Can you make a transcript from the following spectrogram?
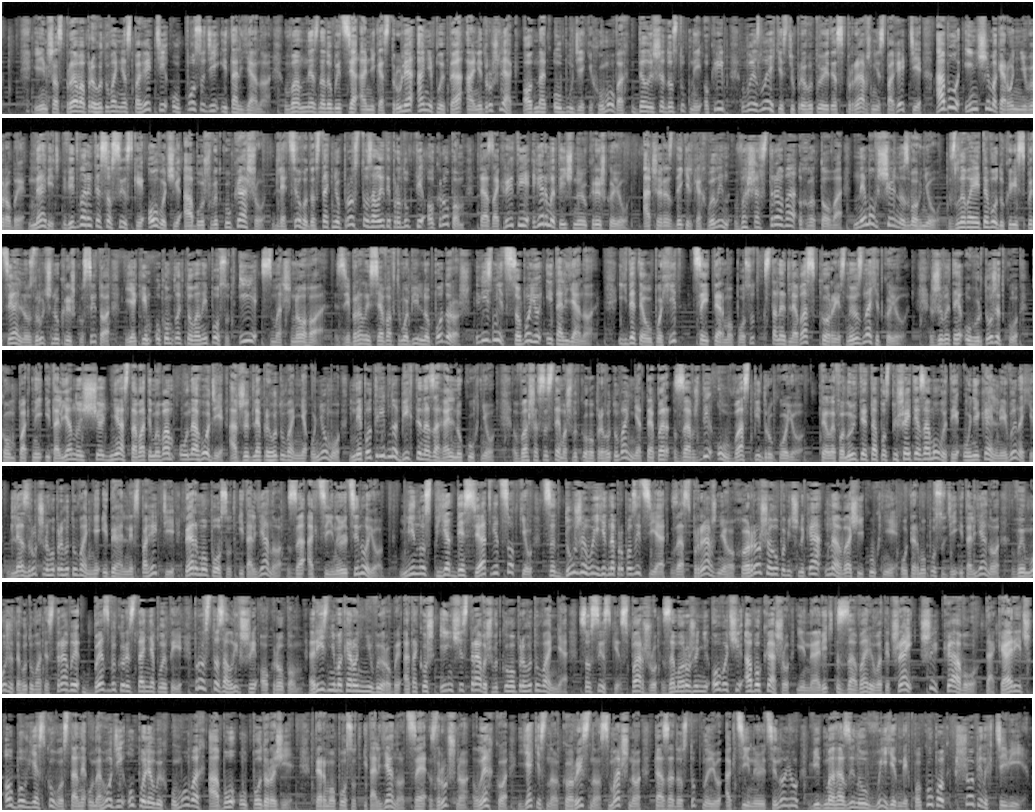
Інша справа приготування спагетті у посуді італьяно. Вам не знадобиться ані каструля, ані плита, ані друшляк. Однак у будь-яких умовах, де лише доступний окріп, ви з легкістю приготуєте справжні спагетті або інші макаронні вироби. Навіть відварите сосиски, овочі або швидку кашу. Для цього достатньо просто залити продукти окропом та закрити герметичною кришкою. А через декілька хвилин ваша страва готова, немов щойно з вогню. Зливаєте воду крізь спеціальну зручну кришку сито, яким укомплектований посуд, і смачного. Зібралися в автомобільну подорож? Візьміть з собою італьяно. Йдете у похід. Цей термопосуд стане для вас корисною знахідкою. Живете у гуртожитку, компактний італьяно щодня ставатиме вам у нагоді, адже для приготування у ньому не потрібно бігти на загальну кухню. Ваша система швидкого приготування тепер завжди у вас під рукою. Телефонуйте та поспішайте замовити унікальний винахід для зручного приготування ідеальних спагетті термопосуд італьяно за акційною ціною. Мінус 50%. Це дуже вигідна пропозиція за справжнього хорошого помічника на вашій кухні. У термопосуді італьяно ви можете готувати страви без використання плити, просто заливши окропом. Різні макаронні вироби, а також інші страви швидкого приготування, сосиски, спаржу, заморожені овочі або кашу, і навіть заварювати чай чи каву. Така річ обов'язково стане у нагоді у польових умовах або у подорожі. Термопосуд італьяно це зручно, легко, корисно, смачно та за доступною акційною ціною від магазину вигідних покупок Shopping TV.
